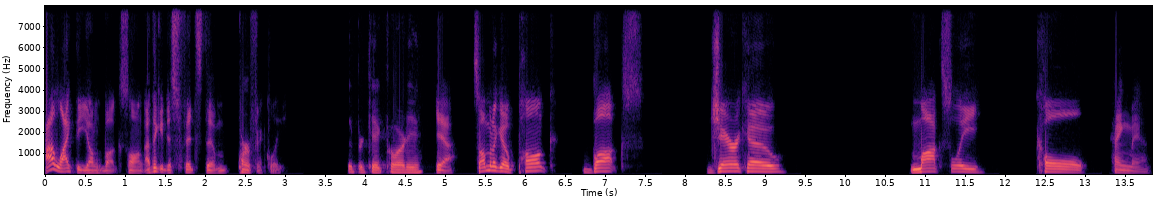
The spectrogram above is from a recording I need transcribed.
I like the Young Bucks song. I think it just fits them perfectly. Super Kick Party. Yeah. So I'm going to go Punk, Bucks, Jericho, Moxley, Cole, Hangman.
